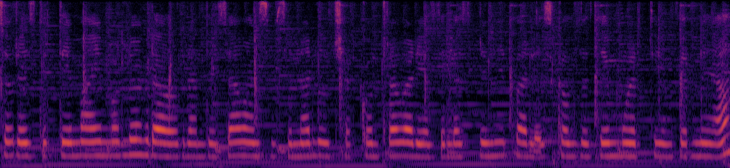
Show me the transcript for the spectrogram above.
sobre este tema hemos logrado grandes avances en la lucha contra varias de las principales causas de muerte y enfermedad.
